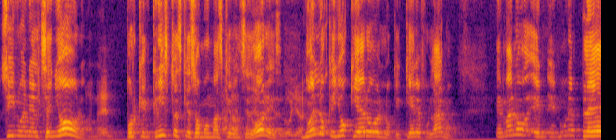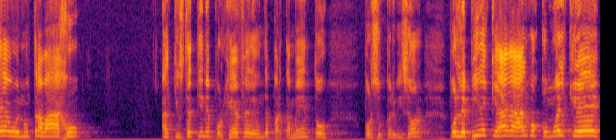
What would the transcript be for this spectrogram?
sino en el Señor. Porque en Cristo es que somos más que vencedores, no en lo que yo quiero o en lo que quiere fulano. Hermano, en, un empleo, en un trabajo, al que usted tiene por jefe de un departamento, por supervisor, pues le pide que haga algo como él cree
